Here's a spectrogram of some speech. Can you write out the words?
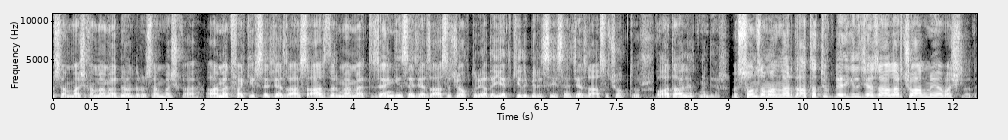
öldürürsen başka, Mehmet'i öldürürsen başka. Ahmet fakirse cezası azdır, Mehmet zenginse cezası çoktur ya da yetkili birisi ise cezası çoktur. Bu adalet midir? Ve son zamanlarda Atatürk'le ilgili cezalar çoğalmaya başladı.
